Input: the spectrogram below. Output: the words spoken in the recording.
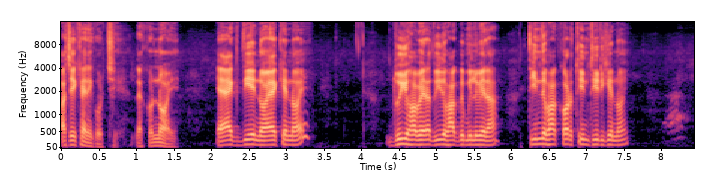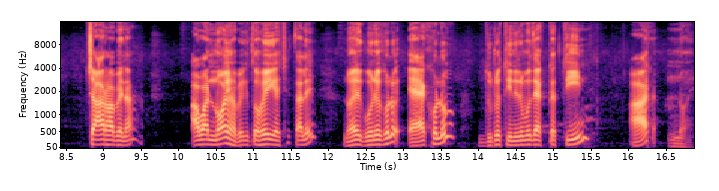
আচ্ছা এখানে করছি। দেখো, নয়। এক দিয়ে নয় একে নয়। দুই হবে না, দুই ভাগ্য মিলবে না। তিন দিয়ে ভাগ করো, তিন তিরিকে নয়। চার হবে না। আবার নয় হবে, কিন্তু হয়ে গেছে। তাহলে নয়ের গুণক হলো এক হলো দুটো তিনের মধ্যে একটা তিন আর নয়।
